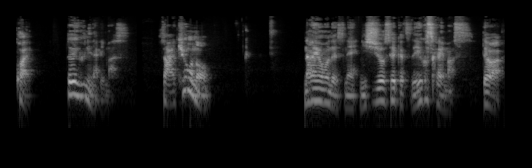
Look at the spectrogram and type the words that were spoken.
快というふうになります。さあ、今日の内容もですね、日常生活でよく使います。では、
